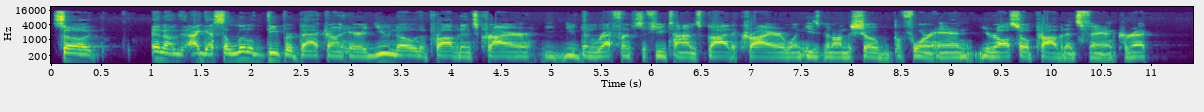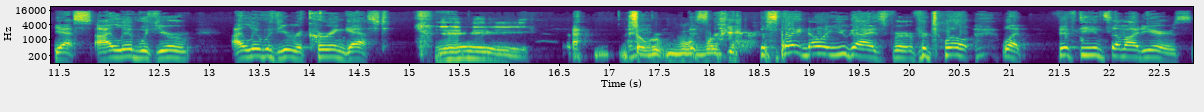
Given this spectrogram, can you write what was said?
So you know, I guess a little deeper background here. You know the Providence Crier. You've been referenced a few times by the Crier when he's been on the show beforehand. You're also a Providence fan, correct? Yes, I live with your I live with your recurring guest. Hey. so we're, we're, despite, despite knowing you guys for for 12 what 15 some odd years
